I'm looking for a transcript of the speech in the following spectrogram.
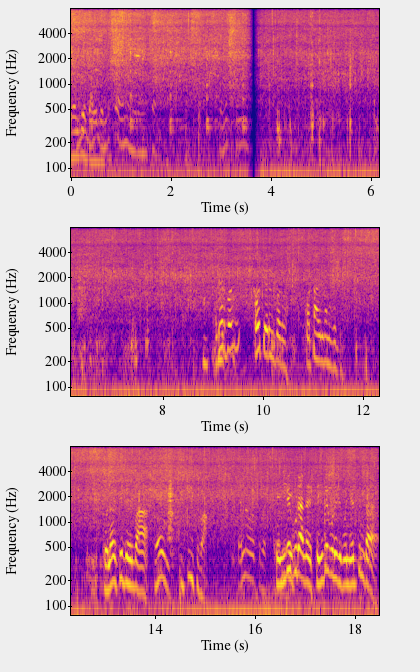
ரெண்டு டவுன் கவுத்து எடுங்க பார்க்கலாம் கொட்டா அதுக்கு தானே போட்டு கொஞ்சம் வச்சுட்டு இருப்பா ஏய் சுற்றிச்சுப்பா எண்ணெய் சரி இதே கூட அந்த இதே கூட இது கொஞ்சம் எடுத்துன்னு தரேன்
